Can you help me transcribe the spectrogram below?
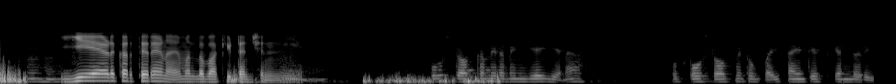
हम्म, हम्म, ये ऐड करते रहना है मतलब बाकी टेंशन नहीं है। हम्म। पोस्ट डॉक का मेरा मीनिंग यही है ना तो पोस्ट डॉक में तो भाई साइंटिस्ट के अंदर ही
